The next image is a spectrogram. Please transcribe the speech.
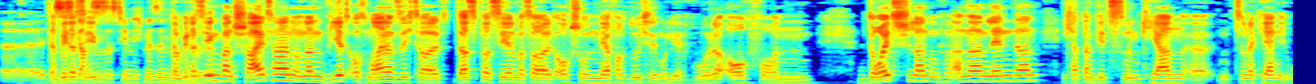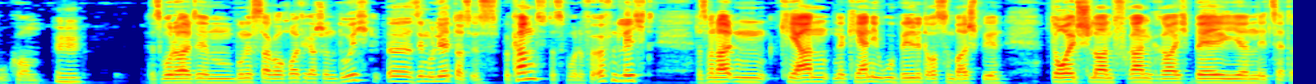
äh, dass das das ganze System nicht mehr Sinn dann machen wird das würde. irgendwann scheitern und dann wird aus meiner Sicht halt das passieren, was halt auch schon mehrfach durchsimuliert wurde, auch von Deutschland und von anderen Ländern. Ich glaube, dann wird es zu einem Kern, äh, zu einer Kern-EU kommen. Mhm. Das wurde halt im Bundestag auch häufiger schon durchsimuliert, äh, das ist bekannt, das wurde veröffentlicht, dass man halt einen Kern, eine Kern-EU bildet aus zum Beispiel Deutschland, Frankreich, Belgien etc.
